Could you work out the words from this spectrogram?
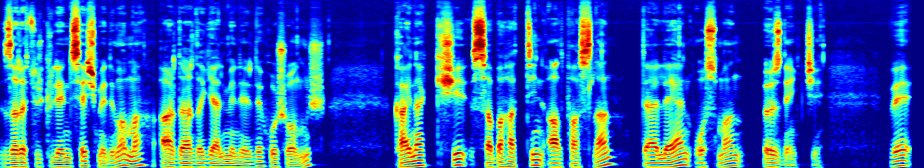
Zara türkülerini seçmedim ama ardarda gelmeleri de hoş olmuş. Kaynak kişi Sabahattin Alpaslan, derleyen Osman Özdenkçi. Ve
